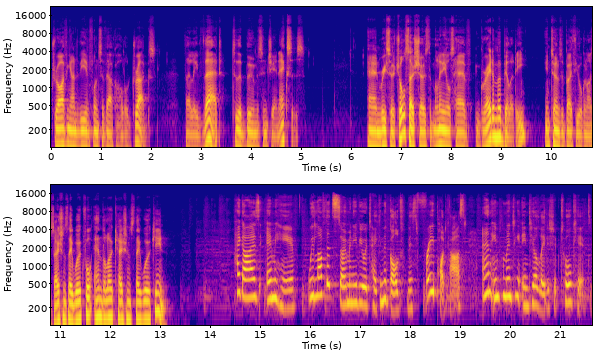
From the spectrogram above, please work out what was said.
driving under the influence of alcohol or drugs. They leave that to the boomers and Gen Xers. And research also shows that millennials have greater mobility in terms of both the organisations they work for and the locations they work in. Hey guys, Em here. We love that so many of you are taking the gold from this free podcast and implementing it into your leadership toolkit.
